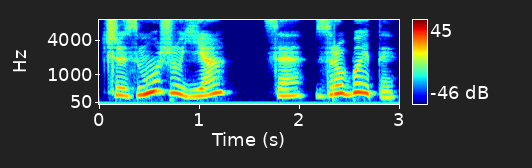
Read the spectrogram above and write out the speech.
Чи зможу я це зробити?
